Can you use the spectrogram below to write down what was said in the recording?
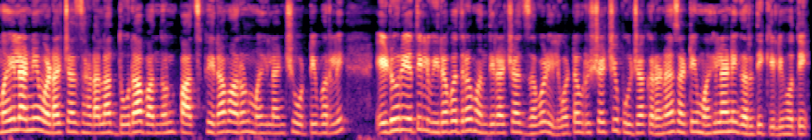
महिलांनी वडाच्या झाडाला दोरा बांधून पाच फेरा मारून महिलांची ओटी भरली. एडोर येथील वीरभद्र मंदिराच्या जवळील वटवृक्षाची पूजा करण्यासाठी महिलांनी गर्दी केली होती.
